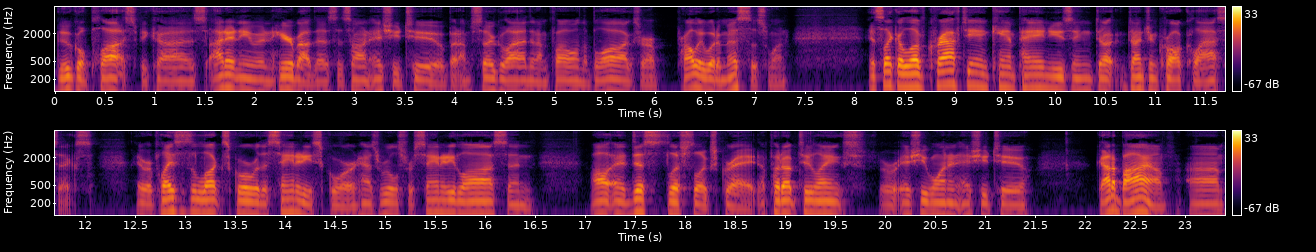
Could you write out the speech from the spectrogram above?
Google Plus because I didn't even hear about this. It's on issue two, but I'm so glad that I'm following the blogs, or I probably would have missed this one. It's like a Lovecraftian campaign using Dungeon Crawl classics. It replaces the luck score with a sanity score. It has rules for sanity loss and all. This list looks great. I put up two links for issue one and issue two. Got to buy them. Um,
